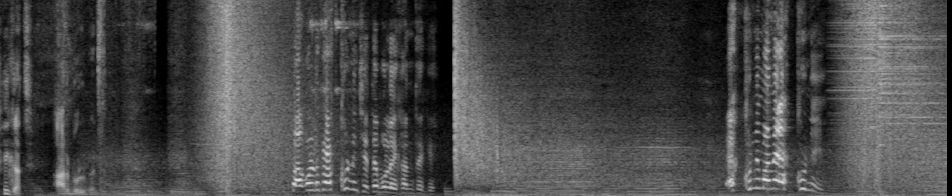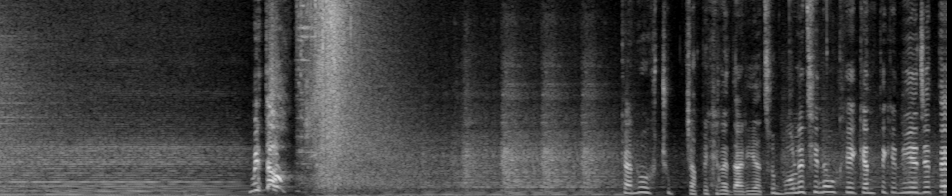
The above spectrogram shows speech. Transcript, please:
ঠিক আছে আর বলবেন না। পাগলটাকে এক্ষুনি যেতে বলে এখান থেকে। এক্ষুনি মানে এক্ষুনি। মিতো! কেন চুপচাপ এখানে দাঁড়িয়ে আছো? বলেছি না ওকে এখান থেকে নিয়ে যেতে।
